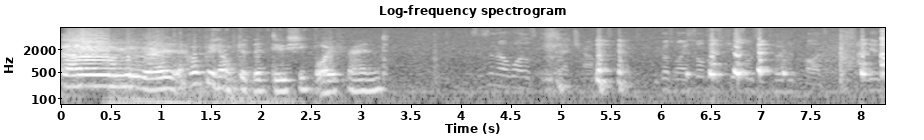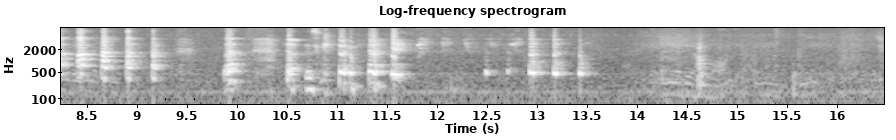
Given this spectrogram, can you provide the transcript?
Oh, I hope we don't get the douchey boyfriend. This isn't one of those internet challenges. because when I saw those kids with COVID cards, I didn't that was kind of funny. Any idea how long? Of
